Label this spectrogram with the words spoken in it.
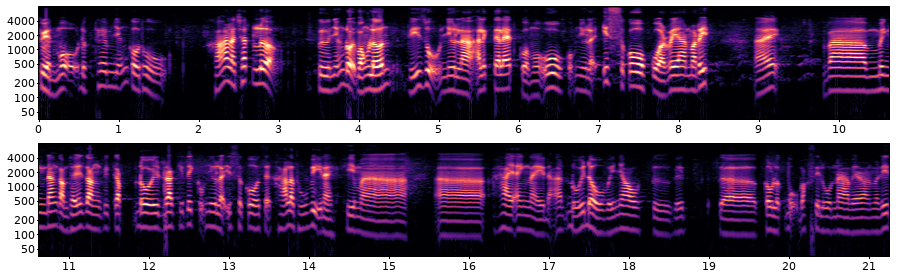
tuyển mộ được thêm những cầu thủ khá là chất lượng từ những đội bóng lớn ví dụ như là Alex Telles của MU cũng như là Isco của Real Madrid. Đấy và mình đang cảm thấy rằng cái cặp đôi Rakitic cũng như là Isco sẽ khá là thú vị này khi mà à, hai anh này đã đối đầu với nhau từ cái uh, câu lạc bộ Barcelona với Real Madrid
